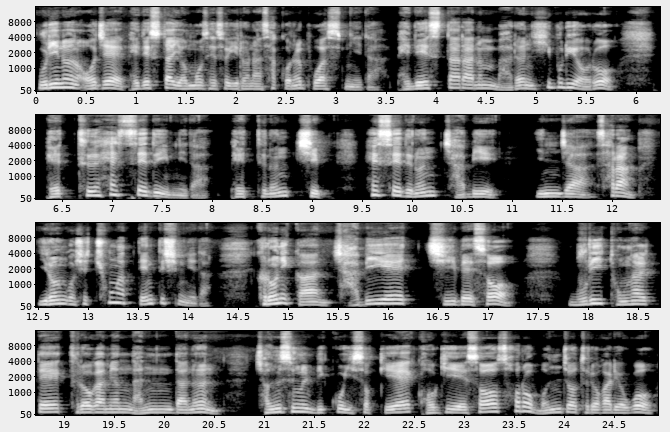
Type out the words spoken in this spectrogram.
우리는 어제 베데스다 연못에서 일어난 사건을 보았습니다. 베데스다라는 말은 히브리어로 베트 헤세드입니다. 베트는 집, 헤세드는 자비, 인자, 사랑 이런 것이 총합된 뜻입니다. 그러니까 자비의 집에서 물이 동할 때 들어가면 낫는다는 전승을 믿고 있었기에 거기에서 서로 먼저 들어가려고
